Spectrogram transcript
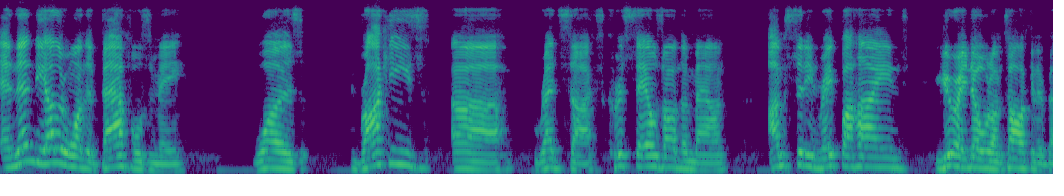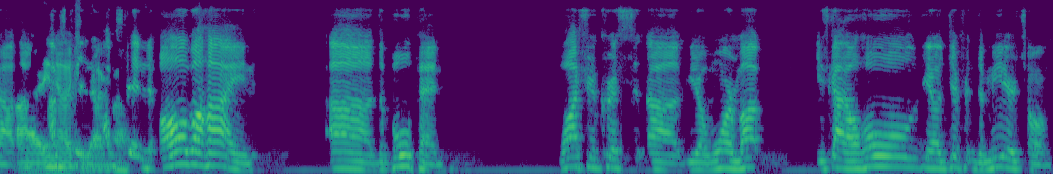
And then the other one that baffles me was Rockies uh Red Sox. Chris Sale's on the mound. I'm sitting right behind. You already know what I'm talking about. I am sitting, I'm sitting all behind uh, the bullpen watching Chris, uh, you know, warm up, he's got a whole, you know, different demeanor to him.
